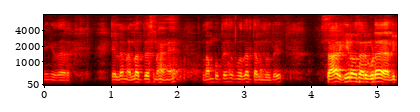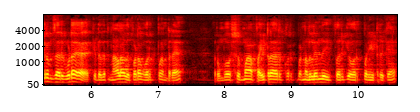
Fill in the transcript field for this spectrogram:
நீங்கள் வேற எல்லாம் நல்லா பேசுனாங்க. நம்ம பேசும்போது தான் தெரிஞ்சது. சார் ஹீரோ சார் கூட விக்ரம் சார் கூட கிட்டத்தட்ட நாலாவது படம் ஒர்க் பண்ணுறேன் ரொம்ப வருஷமாக ஃபைட்டராக ஒர்க் பண்ணதுலேருந்து இப்போ வரைக்கும் ஒர்க் பண்ணிட்டு இருக்கேன்.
